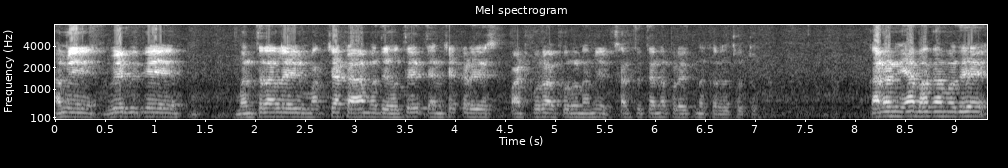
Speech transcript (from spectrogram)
आम्ही वेगवेगळे मंत्रालय मागच्या काळामध्ये होते त्यांच्याकडे पाठपुरावा करून आम्ही सातत्यानं प्रयत्न करत होतो. कारण या भागामध्ये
